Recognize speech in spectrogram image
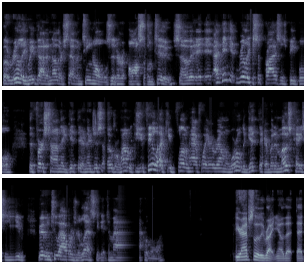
but really we've got another 17 holes that are awesome too. So it, it, i think it really surprises people the first time they get there and they're just overwhelmed because you feel like you've flown halfway around the world to get there but in most cases you've driven two hours or less to get to McLemore. you're absolutely right. You know that that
